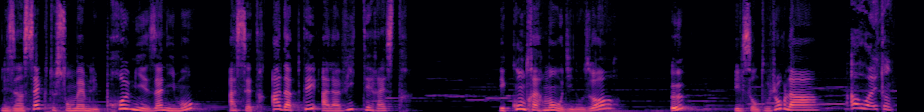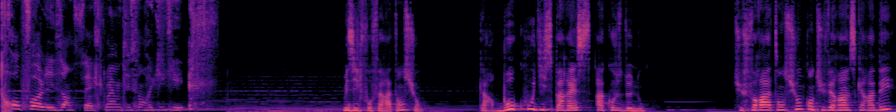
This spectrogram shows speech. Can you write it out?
Les insectes sont même les premiers animaux à s'être adaptés à la vie terrestre. Et contrairement aux dinosaures, eux, ils sont toujours là. Ah ouais, ils sont trop forts les insectes, même s'ils sont riquiqués. Mais il faut faire attention, car beaucoup disparaissent à cause de nous. Tu feras attention quand tu verras un scarabée?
